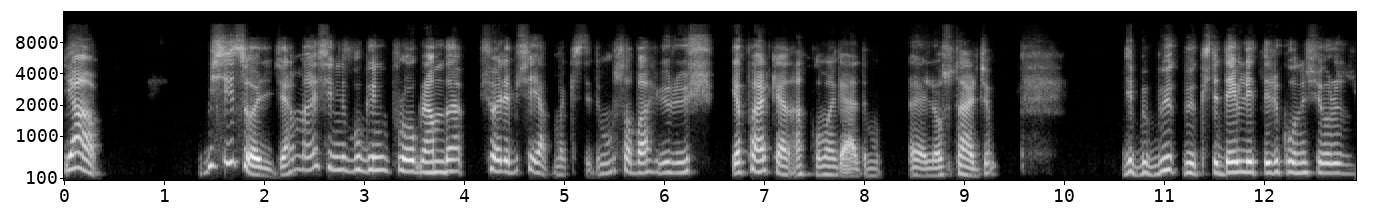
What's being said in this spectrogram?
ya bir şey söyleyeceğim. Ben şimdi bugün programda şöyle bir şey yapmak istedim. Bu sabah yürüyüş yaparken aklıma geldi e, Lostar'cığım. Büyük büyük işte devletleri konuşuyoruz,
